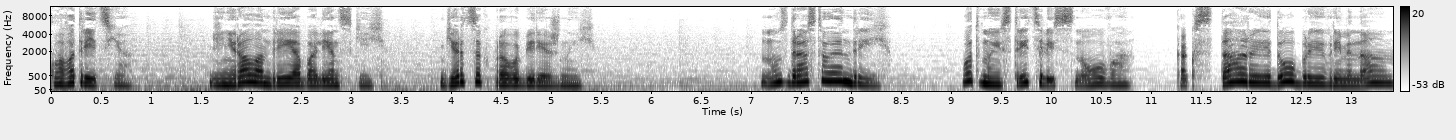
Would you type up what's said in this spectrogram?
Глава третья. Генерал Андрей Оболенский. Герцог Правобережный. Ну, здравствуй, Андрей. Вот мы и встретились снова. Как в старые добрые времена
